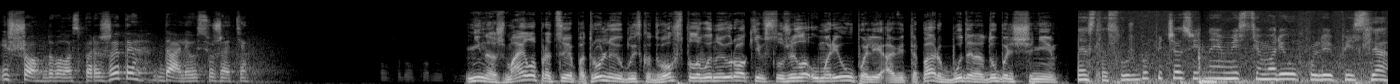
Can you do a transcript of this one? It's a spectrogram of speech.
і що довелось пережити далі у сюжеті. Ніна Жмайло працює патрульною близько двох з половиною років. Служила у Маріуполі, а відтепер буде на Дубенщині. Несла службу під час війни в місті Маріуполі. Після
